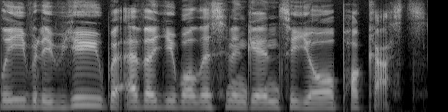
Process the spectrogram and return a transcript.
leave a review wherever you are listening into your podcasts.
